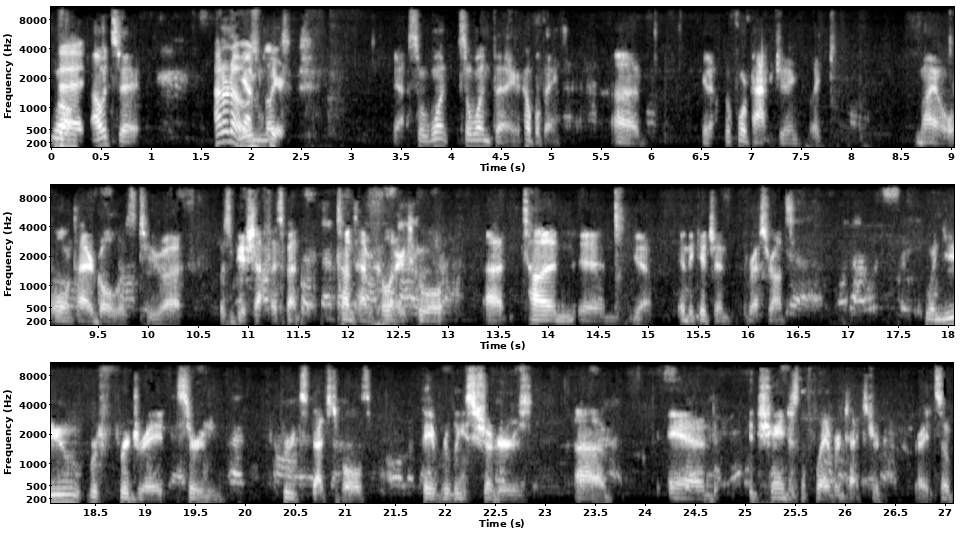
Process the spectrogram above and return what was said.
Well, That- I would say I don't know. yeah, it was mean, weird. like, yeah. So one, so one thing, a couple things. Uh, you know, before packaging, like my whole entire goal was to uh, was to be a chef. I spent a ton of time in culinary school, a ton in you know in the kitchen, restaurants. When you refrigerate certain fruits, vegetables, they release sugars, um, and it changes the flavor and texture. Right. So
